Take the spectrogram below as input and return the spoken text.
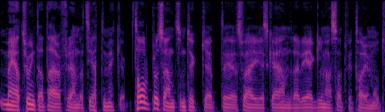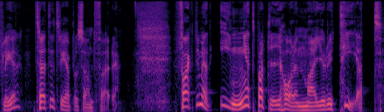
men jag tror inte att det här har förändrats jättemycket. 12 procent som tycker att eh, Sverige ska ändra reglerna så att vi tar emot fler. 33 procent färre. Faktum är att inget parti har en majoritet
